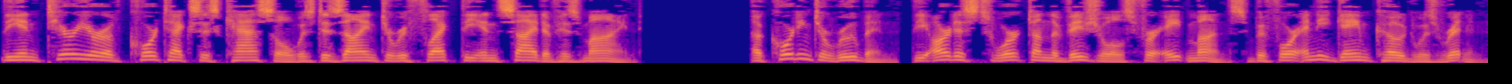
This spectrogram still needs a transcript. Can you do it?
The interior of Cortex's castle was designed to reflect the inside of his mind. According to Rubin, the artists worked on the visuals for eight months before any game code was written.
